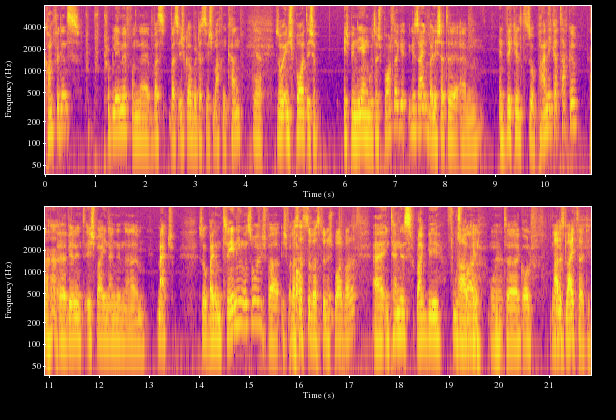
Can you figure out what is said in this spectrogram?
Confidence-Probleme von, äh, was, was ich glaube, dass ich machen kann. Ja. So in Sport, ich, hab, ich bin nie ein guter Sportler ge sein, weil ich hatte ähm, entwickelt so Panikattacke, äh, während ich war in einem ähm, Match. So bei dem Training und so, ich war, ich war Was top. hast du, was für eine Sport war das? Äh, in Tennis, Rugby, Fußball Ah, okay. und äh, Golf. Ja. Alles gleichzeitig.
